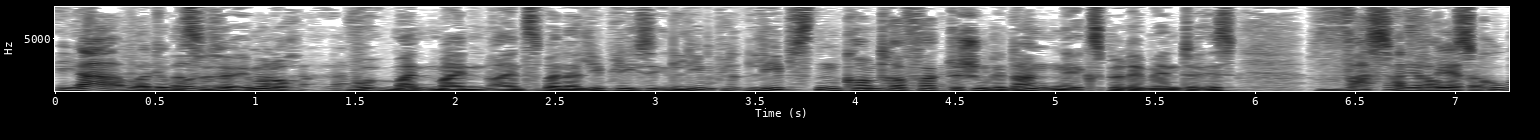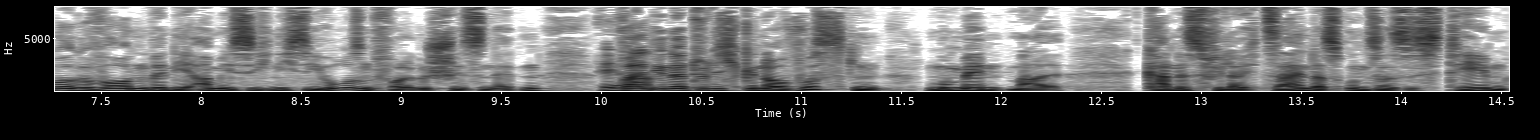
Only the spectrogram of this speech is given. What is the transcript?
Ja, aber du das musst... Das ist ja immer noch mein, mein eins meiner lieblich, lieb, liebsten kontrafaktischen Gedankenexperimente ist, was, wäre, wäre aus Kuba geworden, wenn die Amis sich nicht die Hosen vollgeschissen hätten? Ja. Weil die natürlich genau wussten, Moment mal, kann es vielleicht sein, dass unser System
